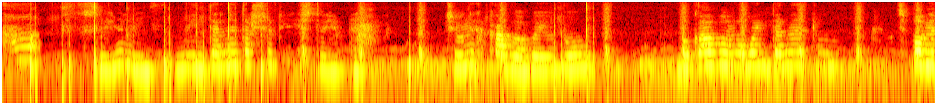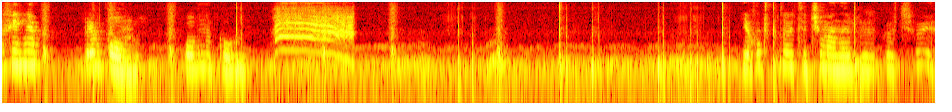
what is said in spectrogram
А, серйозно, ну, інтернет аж сюди прям. Чи у них кабеловий був? Бо кабелового інтернету. Це повна фігня, прям повна. Повна повна. Я хочу подивитися, чи менеджер працює.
